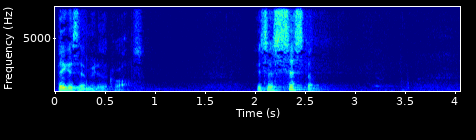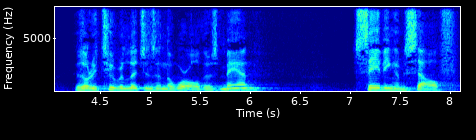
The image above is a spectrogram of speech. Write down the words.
Biggest enemy to the cross. It's a system. There's only two religions in the world there's man saving himself,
